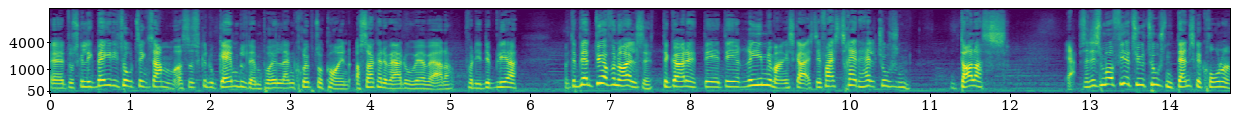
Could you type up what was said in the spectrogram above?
Øh, du skal lægge begge de to ting sammen, og så skal du gamble dem på et eller andet kryptocoin, og så kan det være, at du er ved at være der. Fordi det bliver det bliver en dyr fornøjelse. Det gør det. Det, det er rimelig mange skejs. Det er faktisk 3.500 dollars. Ja, så det er små 24.000 danske kroner,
